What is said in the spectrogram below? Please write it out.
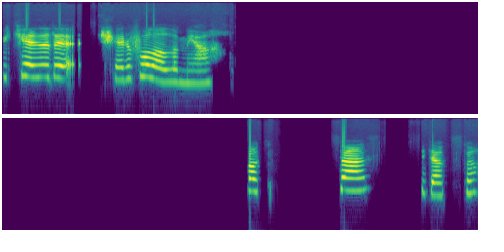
Bir kere de şerif olalım ya. Bak sen bir dakika.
